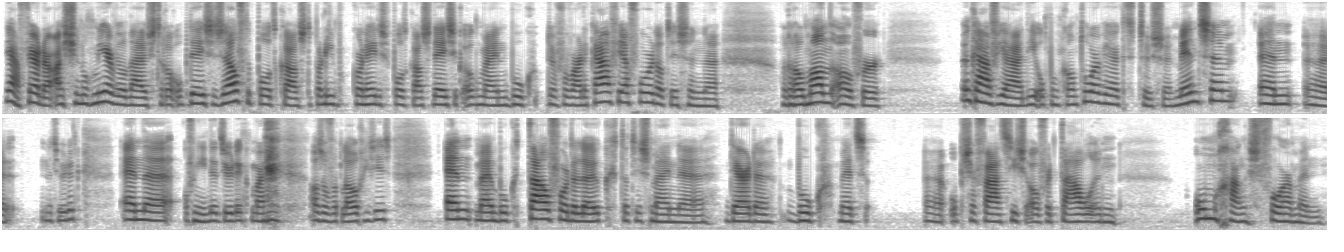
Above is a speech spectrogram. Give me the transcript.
ja, verder, als je nog meer wil luisteren op dezezelfde podcast, de Paulien Cornelissen podcast, lees ik ook mijn boek De Verwarde Cavia voor. Dat is een uh, roman over een cavia die op een kantoor werkt tussen mensen. En uh, natuurlijk. En, uh, of niet natuurlijk, maar alsof het logisch is. En mijn boek Taal voor de Leuk. Dat is mijn uh, derde boek met observaties over taal en omgangsvormen.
